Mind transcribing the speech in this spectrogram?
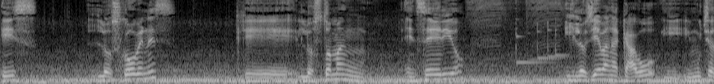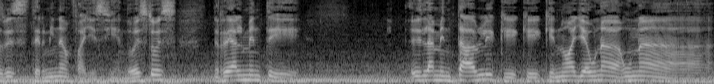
es los jóvenes que los toman en serio y los llevan a cabo y muchas veces terminan falleciendo. Esto es realmente es lamentable que, no haya una, una,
